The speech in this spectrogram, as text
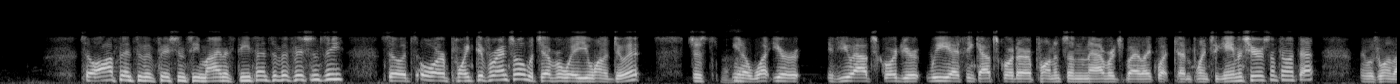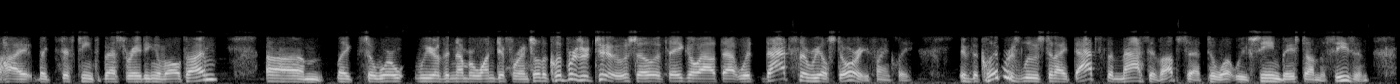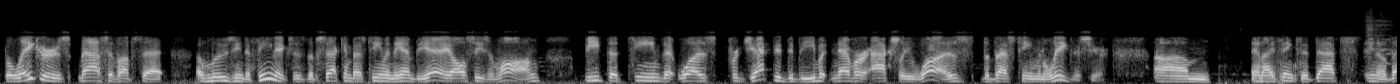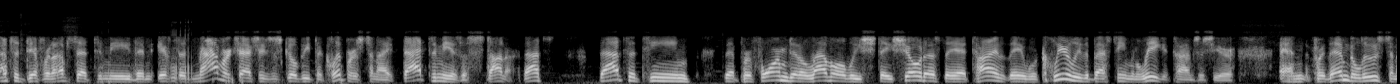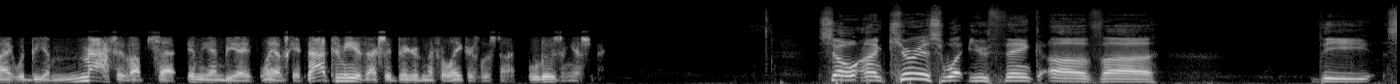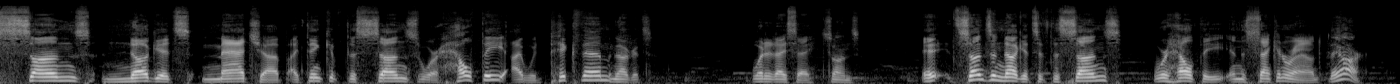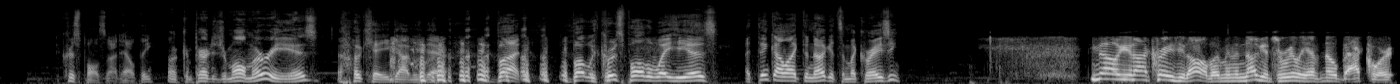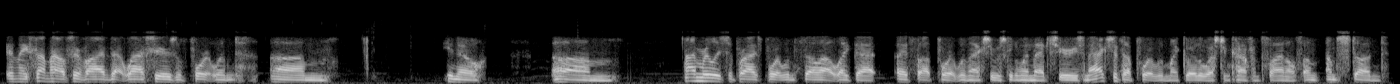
So offensive efficiency minus defensive efficiency. So it's or point differential, whichever way you want to do it. Just you know what your if you outscored your we I think outscored our opponents on an average by like what ten points a game this year or something like that. It was one of the high like fifteenth best rating of all time. Um, like so we're we are the number one differential. The Clippers are two. So if they go out, that would that's the real story, frankly. If the Clippers lose tonight, that's the massive upset to what we've seen based on the season. The Lakers' massive upset of losing to Phoenix is the second best team in the NBA all season long. Beat the team that was projected to be, but never actually was the best team in the league this year. Um, and I think that that's you know that's a different upset to me than if the Mavericks actually just go beat the Clippers tonight. That to me is a stunner. That's that's a team that performed at a level we they showed us they at times they were clearly the best team in the league at times this year, and for them to lose tonight would be a massive upset in the NBA landscape. That to me is actually bigger than if the Lakers lose tonight, losing yesterday. So I'm curious what you think of uh, the Suns Nuggets matchup. I think if the Suns were healthy, I would pick them. Nuggets, What did I say? Suns. It, Suns and Nuggets. If the Suns were healthy in the second round, They are. Chris Paul's not healthy. Well, compared to Jamal Murray, he is. Okay, you got me there. but but with Chris Paul the way he is, I think I like the Nuggets. Am I crazy? No, you're not crazy at all. But I mean, the Nuggets really have no backcourt, and they somehow survived that last series with Portland. Um, you know, um, I'm really surprised Portland fell out like that. I thought Portland actually was going to win that series, and I actually thought Portland might go to the Western Conference Finals. I'm I'm stunned.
